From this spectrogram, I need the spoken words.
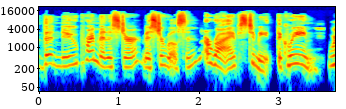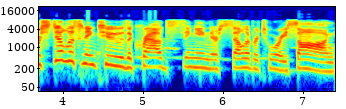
The new prime minister, Mr. Wilson, arrives to meet the queen. We're still listening to the crowd singing their celebratory song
